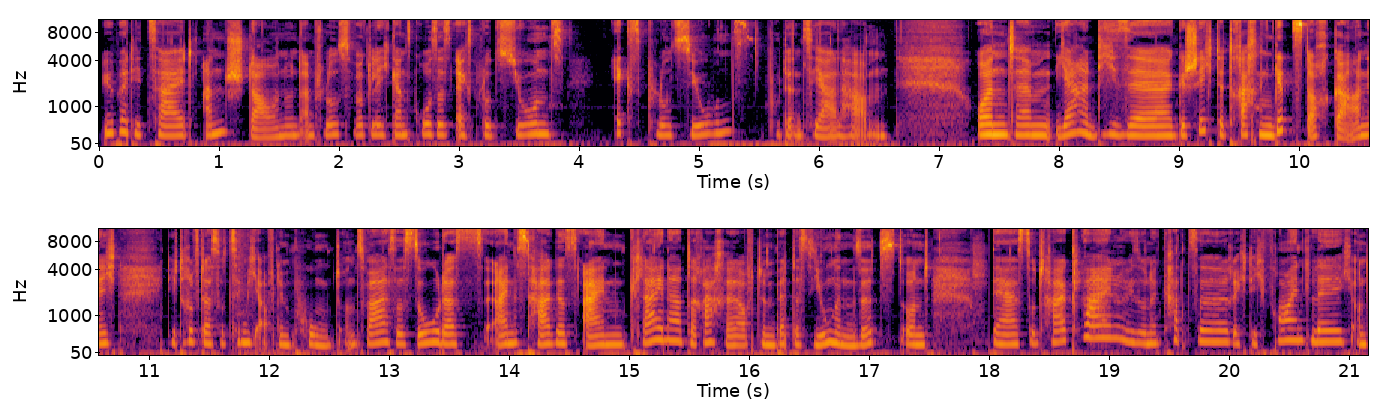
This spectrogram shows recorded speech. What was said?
über die Zeit anstauen und am Schluss wirklich ganz großes Explosions- Explosionspotenzial haben. Und ähm, ja, diese Geschichte Drachen gibt es doch gar nicht, die trifft das so ziemlich auf den Punkt. Und zwar ist es so, dass eines Tages ein kleiner Drache auf dem Bett des Jungen sitzt und der ist total klein, wie so eine Katze, richtig freundlich. Und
